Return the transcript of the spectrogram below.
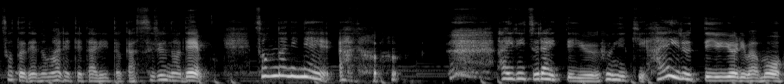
外で飲まれてたりとかするので、そんなにね、あの、入りづらいっていう雰囲気、入るっていうよりはもう、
